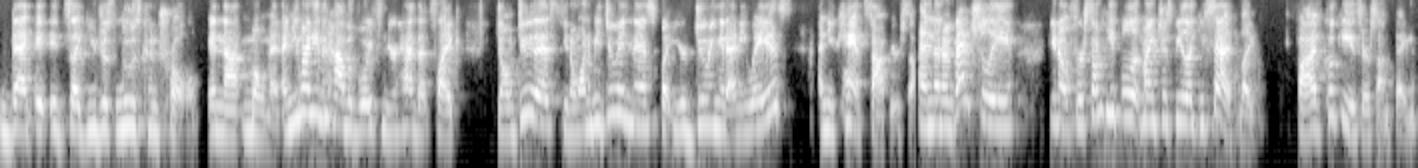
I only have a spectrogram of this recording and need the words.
then it, it's like you just lose control in that moment and you might even have a voice in your head that's like don't do this you don't want to be doing this but you're doing it anyways and you can't stop yourself and then eventually you know for some people it might just be like you said like five cookies or something.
